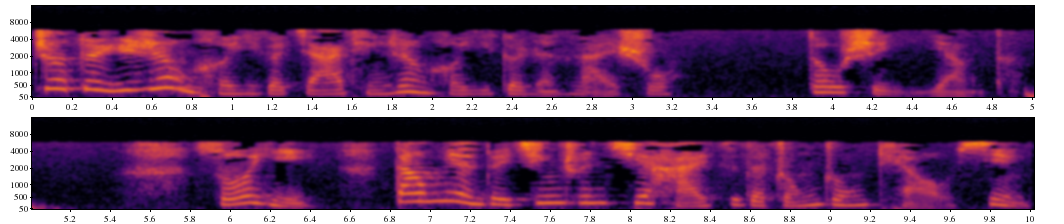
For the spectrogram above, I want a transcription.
这对于任何一个家庭、任何一个人来说都是一样的。所以，当面对青春期孩子的种种挑衅、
